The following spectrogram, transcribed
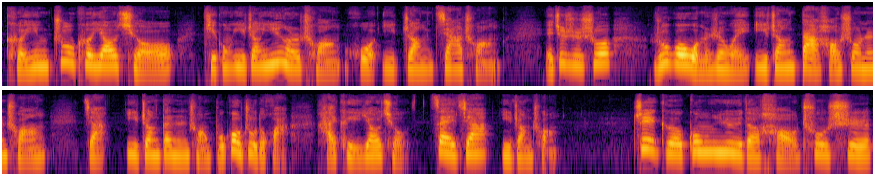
可应住客要求提供一张婴儿床或一张加床。也就是说。如果我们认为一张大号双人床加一张单人床不够住的话，还可以要求再加一张床。这个公寓的好处是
